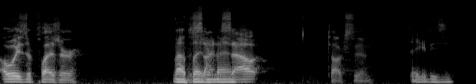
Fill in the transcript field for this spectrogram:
Always a pleasure. My pleasure, sign man. us out. Talk soon. Take it easy.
